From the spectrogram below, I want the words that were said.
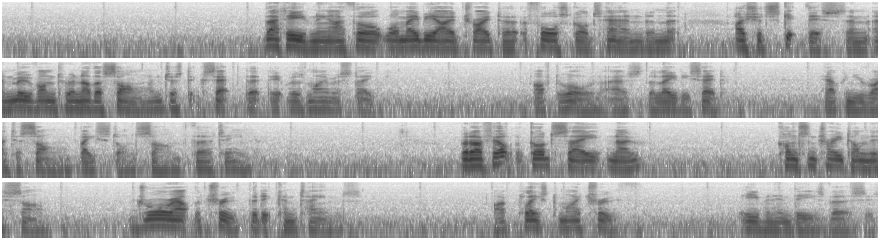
That evening I thought, well, maybe I'd tried to force God's hand and that I should skip this and, and move on to another song and just accept that it was my mistake. After all, as the lady said, how can you write a song based on Psalm 13? But I felt God say, no, concentrate on this psalm draw out the truth that it contains. I've placed my truth even in these verses.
